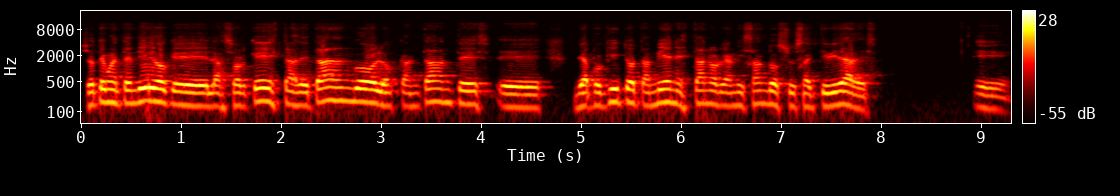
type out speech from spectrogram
Yo tengo entendido que las orquestas de tango, los cantantes, eh, de a poquito también están organizando sus actividades. Eh,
